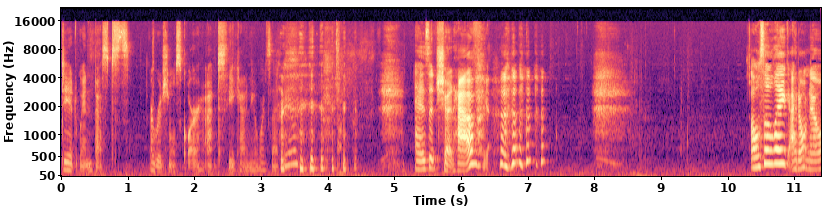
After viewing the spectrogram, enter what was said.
did win best original score at the Academy Awards that year, as it should have. also, like I don't know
